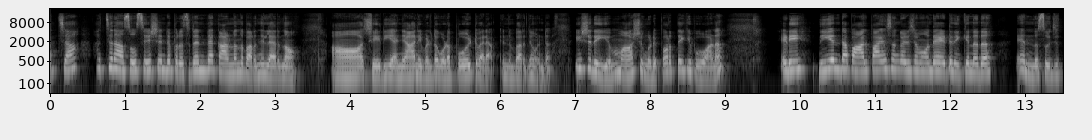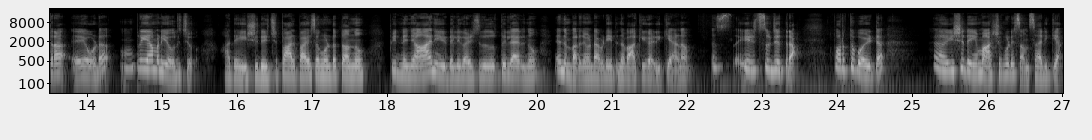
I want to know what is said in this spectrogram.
അച്ഛ അച്ഛൻ അസോസിയേഷന്റെ പ്രസിഡന്റിനെ കാണണമെന്ന് പറഞ്ഞില്ലായിരുന്നോ? ആ ശരിയാ ഞാൻ ഇവളുടെ കൂടെ പോയിട്ട് വരാം എന്നും പറഞ്ഞുകൊണ്ട് ഇഷിതയും മാഷും കൂടി പുറത്തേക്ക് പോവാണ്. എടി നീ എന്താ പാൽപ്പായസം കഴിച്ച മോന്തയായിട്ട് നിൽക്കുന്നത്? എന്ന് സുചിത്രയോട് പ്രിയാമണി ചോദിച്ചു. അതെ ഇഷിതേച്ച് പാൽപ്പായസം കൊണ്ട് തന്നു. പിന്നെ ഞാൻ ഈ ഇഡലി കഴിച്ച് തീർത്തില്ലായിരുന്നു എന്നും പറഞ്ഞുകൊണ്ട് അവിടെ ഇരുന്ന് ബാക്കി കഴിക്കുകയാണ് സുചിത്ര. പുറത്തു പോയിട്ട് ഇഷിതയും ആശും കൂടി സംസാരിക്കാം.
